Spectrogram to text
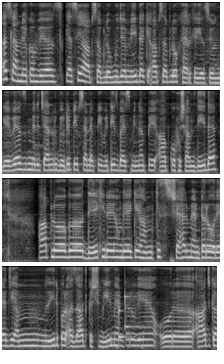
अस्सलाम वालेकुम वेयर्स कैसे हैं आप सब लोग? मुझे उम्मीद है कि आप सब लोग खैर खरीत से होंगे। वेयर्स मेरे channel beauty tips and activities by Smina पे आपको खुश आमदीद है। आप लोग देख ही रहे होंगे कि हम किस शहर में एंटर हो रहे हैं। जी, हम मीरपुर आज़ाद कश्मीर में एंटर हुए हैं और आज का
